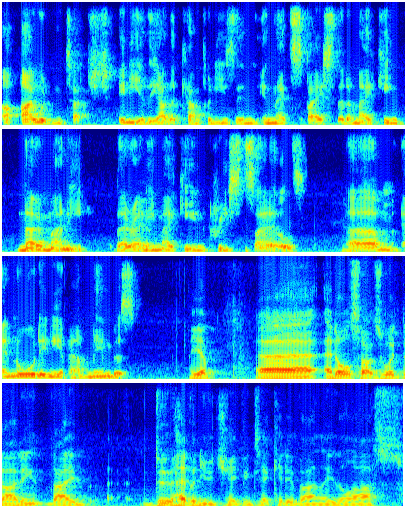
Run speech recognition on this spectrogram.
I wouldn't touch any of the other companies in, in that space that are making no money they're only making increased sales, um, and nor would any of our members. Yep. Uh, and also, it's worth noting they do have a new chief executive only the last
